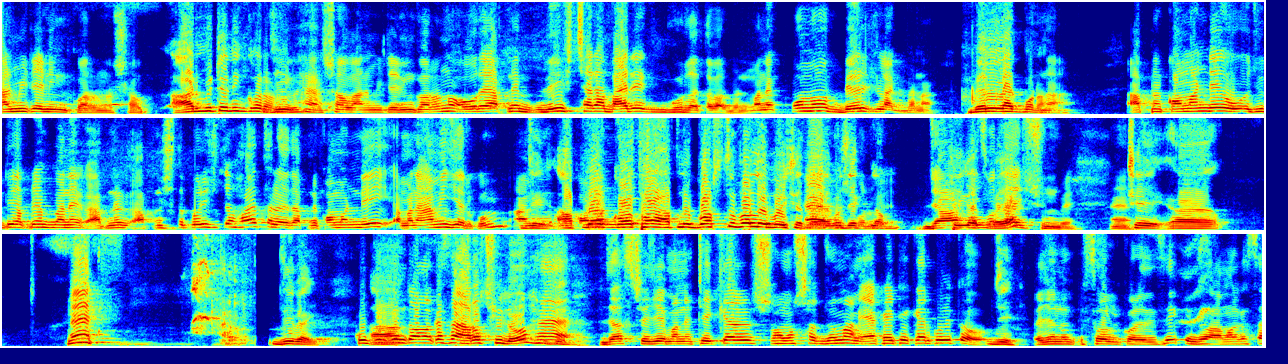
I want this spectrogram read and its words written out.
আর্মি ট্রেনিং করানো সব। আর্মি ট্রেনিং করা জি হ্যাঁ সব আর্মি ট্রেনিং করানো। ওরে আপনি লিস্ট ছাড়া বাইরে ঘুরাতে পারবেন। মানে কোনো বেল্ট লাগবে না। বেল্ট লাগবে না। আপনার কমান্ডে যদি আপনি মানে আপনার আপনার সাথে পরিচিত হয় তাহলে আপনি কমান্ডেই মানে আমি যেরকম আমি আপনার কথা আপনি বসতে পারলে বসে হ্যাঁ, আমি দেখলাম। যা ঠিক আছে তাই শুনবে হ্যাঁ। ঠিক নেক্সট জি ভাই কুকুর কিন্তু আমার কাছে আরও ছিল হ্যাঁ জাস্ট এই যে মানে টেক কেয়ার সমস্যার জন্য আমি একাই টেক কেয়ার করি তো। এই জন্য সোল্ড করে দিছি কিন্তু আমার কাছে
